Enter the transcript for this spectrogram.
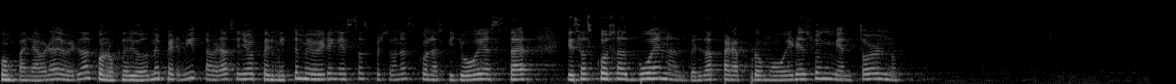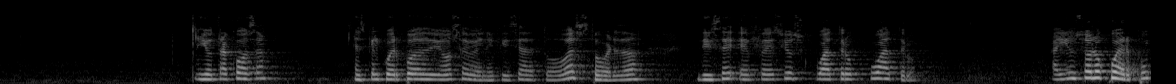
con palabra de verdad, con lo que Dios me permita, ¿verdad? Señor, permíteme ver en estas personas con las que yo voy a estar esas cosas buenas, ¿verdad? Para promover eso en mi entorno. Y otra cosa es que el cuerpo de Dios se beneficia de todo esto, ¿verdad? Dice Efesios 4:4. Hay un solo cuerpo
